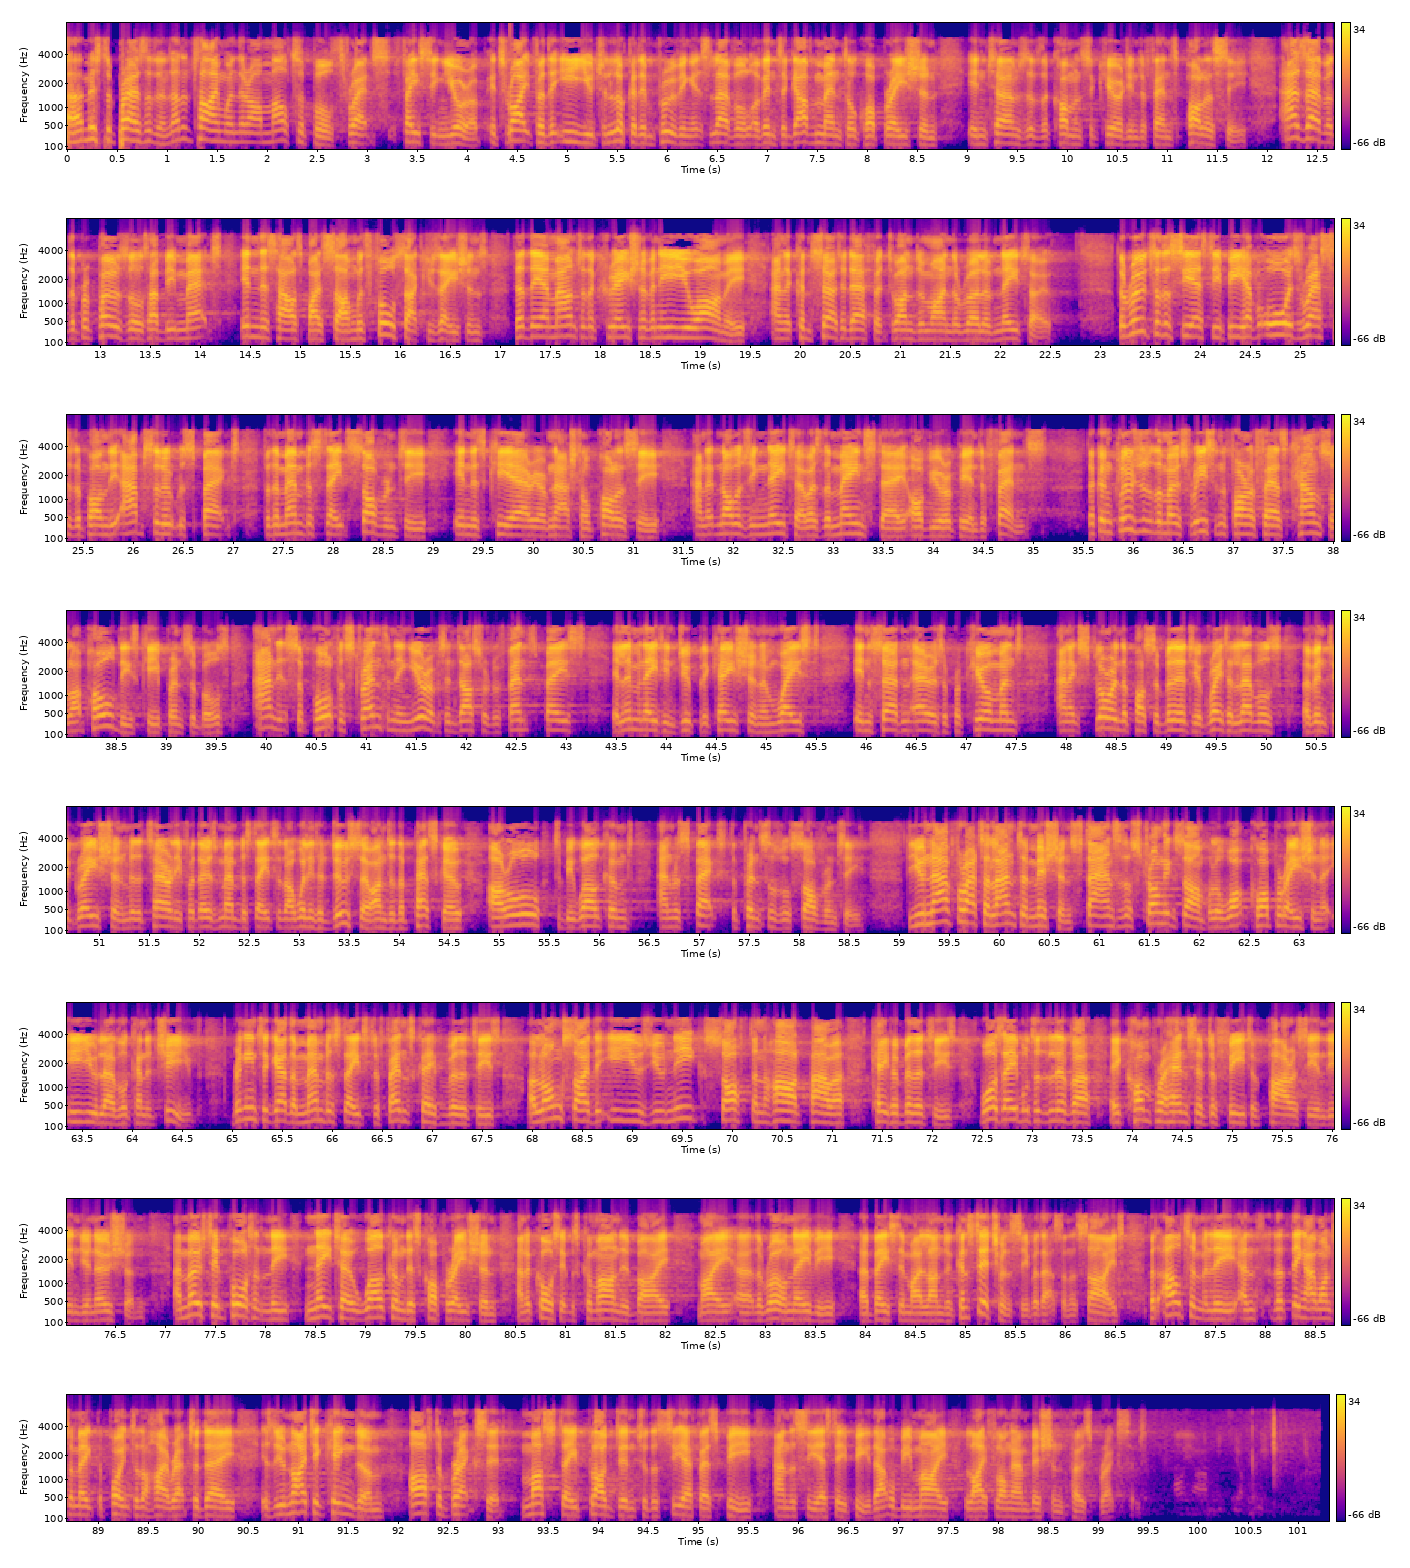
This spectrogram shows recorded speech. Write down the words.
Uh, Mr. President, at a time when there are multiple threats facing Europe, it's right for the EU to look at improving its level of intergovernmental cooperation in terms of the common security and defence policy. As ever, the proposals have been met in this House by some with false accusations that they amount to the creation of an EU army and a concerted effort to undermine the role of NATO. The roots of the CSDP have always rested upon the absolute respect for the member states' sovereignty in this key area of national policy and acknowledging NATO as the mainstay of European defence. The conclusions of the most recent Foreign Affairs Council uphold these key principles and its support for strengthening Europe's industrial defence base, eliminating duplication and waste in certain areas of procurement and exploring the possibility of greater levels of integration militarily for those member states that are willing to do so under the pesco are all to be welcomed and respect the principles of sovereignty. the eunavfor atalanta mission stands as a strong example of what cooperation at eu level can achieve bringing together member states' defence capabilities alongside the eu's unique soft and hard power capabilities was able to deliver a comprehensive defeat of piracy in the indian ocean and most importantly nato welcomed this cooperation and of course it was commanded by uh, the royal navy uh, based in my london constituency but that's an aside. but ultimately and the thing i want to make the point to the high rep today is the united kingdom after brexit must stay plugged into the cfsp and the csdp. that will be my lifelong ambition post brexit.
